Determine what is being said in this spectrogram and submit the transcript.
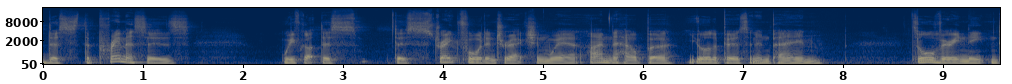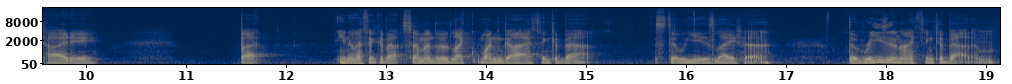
this the premise is we've got this this straightforward interaction where I'm the helper, you're the person in pain. It's all very neat and tidy. But, you know, I think about some of the, like one guy I think about still years later. The reason I think about him,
